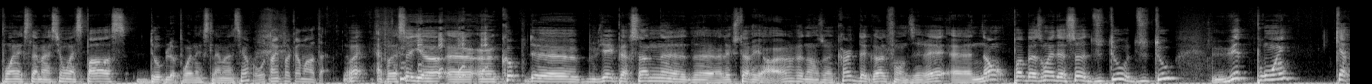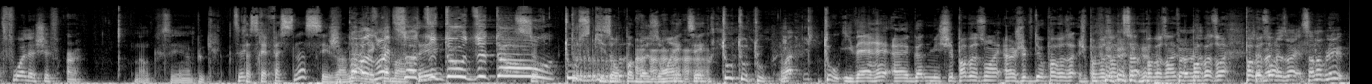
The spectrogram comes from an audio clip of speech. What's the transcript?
Point d'exclamation espace double point d'exclamation. Autant que le commentaire. Ouais. Après ça, il y a euh, un couple de vieilles personnes de- à l'extérieur dans un kart de golf, on dirait. Euh, non, pas besoin de ça du tout, du tout. 8 points, 4 fois le chiffre 1. Donc c'est un peu cryptique. Ça serait fascinant si ces gens-là Pas besoin de ça du tout, du tout! sur tout ce qu'ils ont pas besoin, tu sais. Tout, tout, tout. Ouais. Tout. Ils verraient un gars de Michel, pas besoin, un jeu vidéo, pas besoin, j'ai pas besoin de ça, pas besoin, pas besoin, pas Jamais besoin. Ça non plus.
